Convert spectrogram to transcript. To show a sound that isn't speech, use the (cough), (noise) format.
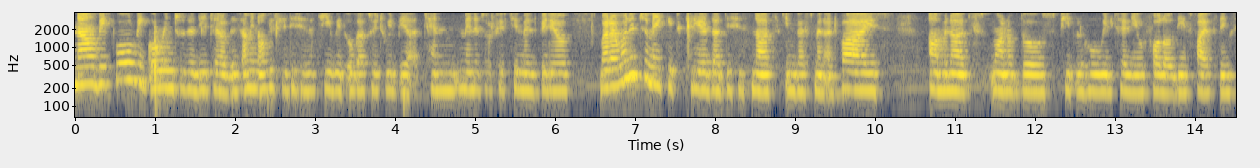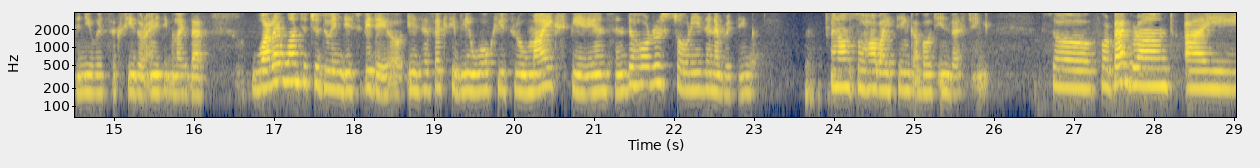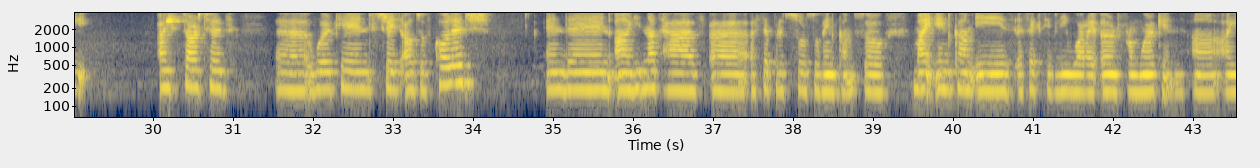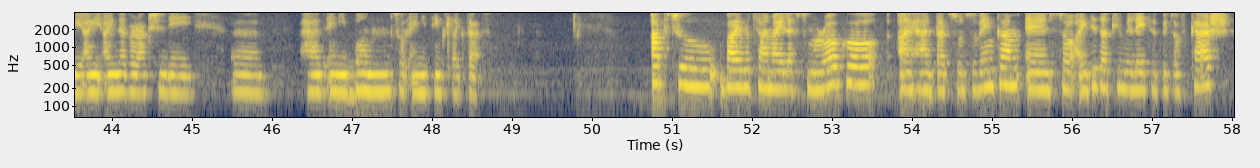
Now, before we go into the detail of this, I mean, obviously this is a tea with Ouga, so it will be a 10 minute or 15 minute video, but I wanted to make it clear that this is not investment advice. I'm not one of those people who will tell you follow these five things and you will succeed or anything like that. What I wanted to do in this video is effectively walk you through my experience and the horror stories and everything, and also how I think about investing. So, for background, I I started uh, working straight out of college and then I did not have uh, a separate source of income. So my income is effectively what I earned from working. Uh, I, I, I, never actually uh, had any bonds or any things like that. Up to by the time I left Morocco, I had that source of income, and so I did accumulate a bit of cash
